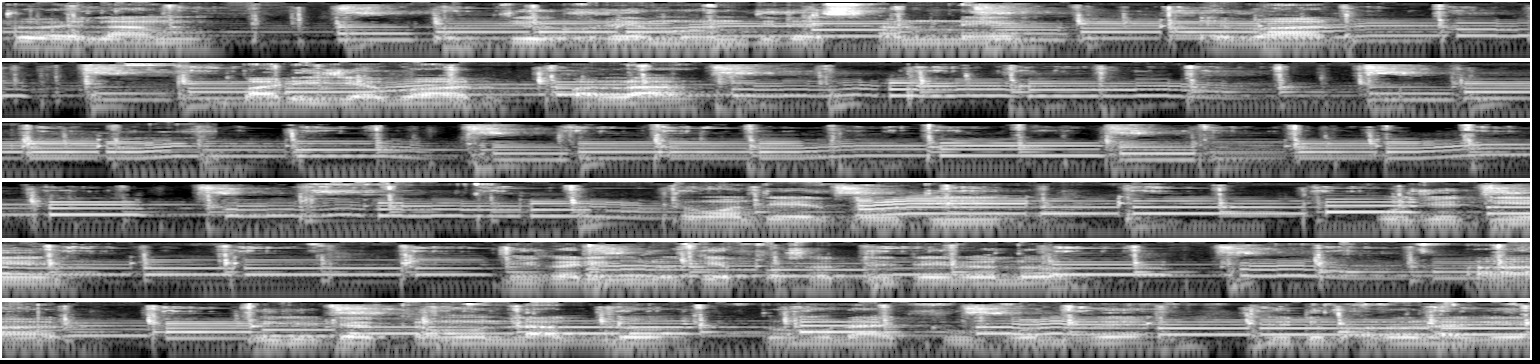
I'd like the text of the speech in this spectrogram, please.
তো এলাম অব্দি ঘুরে মন্দিরের সামনে। এবার বাড়ি যাবার পালা। তোমাদের বৌদি পুজো দিয়ে ভিখারিগুলোকে প্রসাদ দিতে গেল। আর ভিডিওটা কেমন লাগল তোমরা একটু বলবে। যদি ভালো লাগে,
